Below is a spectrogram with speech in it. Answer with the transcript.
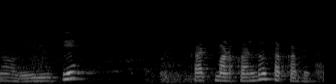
ನೋಡಿ, ಈ ರೀತಿ ಕಟ್ ಮಾಡ್ಕೊಂಡು ತಗೋಬೇಕು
